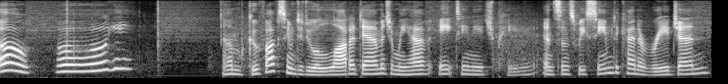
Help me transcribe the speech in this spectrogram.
Oh, oh. Um, Goof Off seemed to do a lot of damage and we have 18 HP. And since we seem to kind of regen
